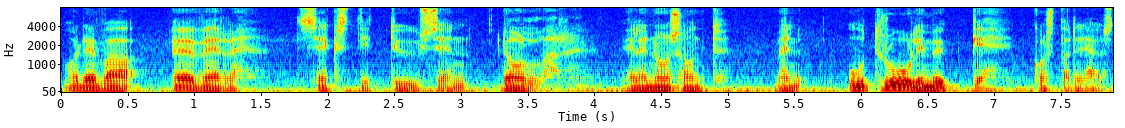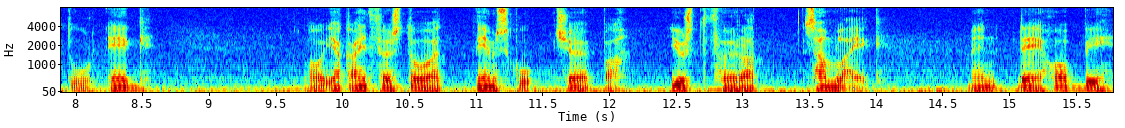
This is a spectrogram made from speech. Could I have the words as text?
och det var över 60 000 dollar eller något sånt. Men otroligt mycket kostade det här stor ägg. Och jag kan inte förstå att vem skulle köpa just för att samla ägg. Men det är hobby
